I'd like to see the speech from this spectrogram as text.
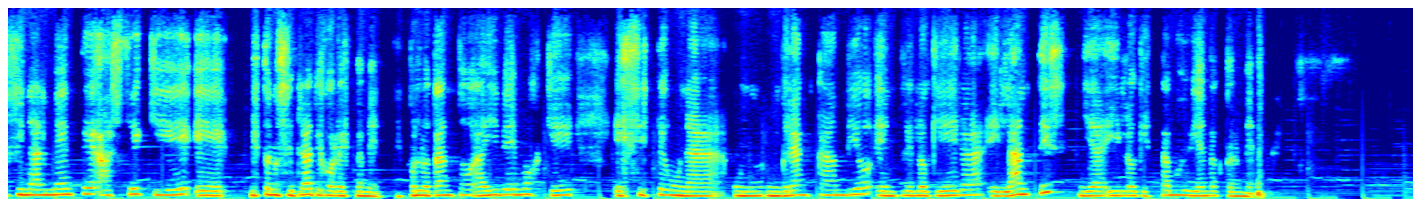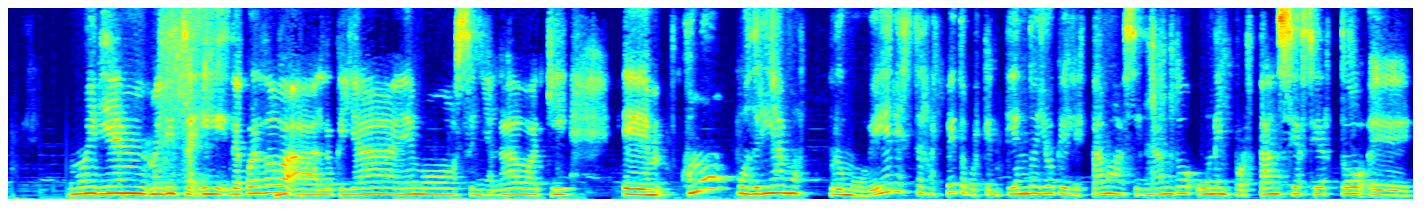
finalmente hace que esto no se trate correctamente. Por lo tanto, ahí vemos que existe una, un, gran cambio entre lo que era el antes y lo que estamos viviendo actualmente. Muy bien, Marisa. Y de acuerdo a lo que ya hemos señalado aquí, eh, ¿cómo podríamos promover este respeto? Porque entiendo yo que le estamos asignando una importancia, ¿cierto? Eh,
